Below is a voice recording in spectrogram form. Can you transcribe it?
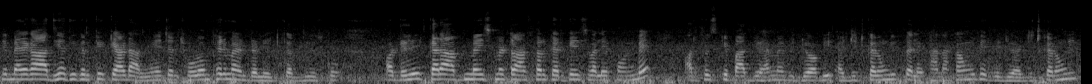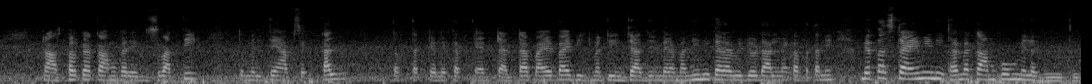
फिर मैंने कहा, आधी आधी करके क्या डालनी है? चल छोड़ो। फिर मैंने डिलीट कर दी उसको। और डिलीट करा, अब मैं इसमें ट्रांसफ़र करके इस वाले फ़ोन में और फिर उसके बाद जो है मैं वीडियो अभी एडिट करूँगी। पहले खाना खाऊँगी, फिर वीडियो एडिट करूँगी। ट्रांसफ़र का काम करेगी स्वाति। तो मिलते हैं आपसे कल। तब तक के लिए करते हैं टाटा बाय बाय बीच में तीन चार दिन मेरा मन ही नहीं करा वीडियो डालने का, पता नहीं। मेरे पास टाइम ही नहीं था, मैं काम कुम में लगी हुई थी।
